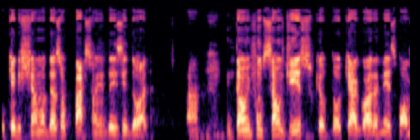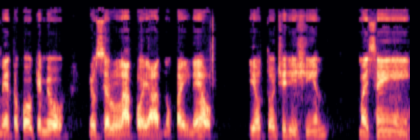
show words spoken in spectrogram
o que eles chamam das ocupações da Isidora. Tá? Então, em função disso, que eu estou aqui agora, nesse momento, eu coloquei meu, meu celular apoiado no painel e eu estou dirigindo, mas sem.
